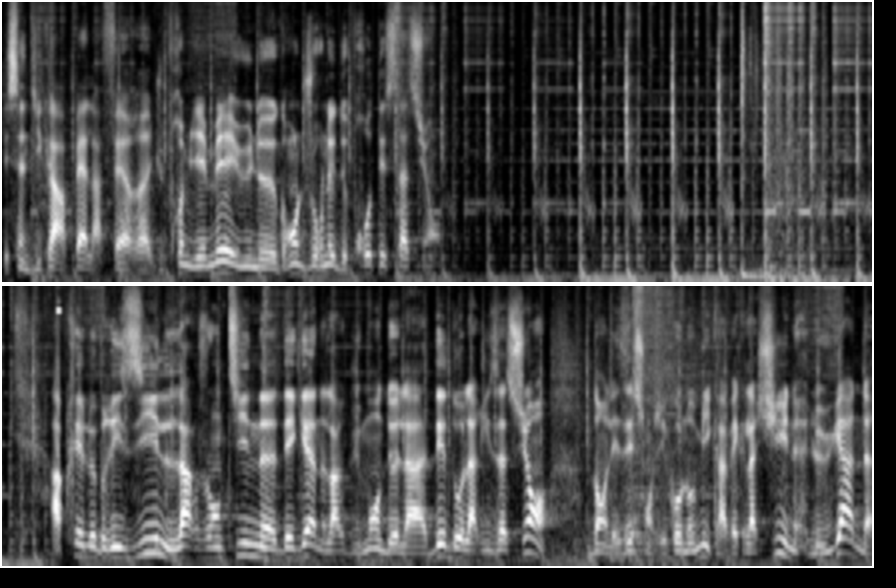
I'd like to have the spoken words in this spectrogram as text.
Les syndicats appellent à faire du 1er mai une grande journée de protestation. Après le Brésil, l'Argentine dégaine l'argument de la dédollarisation. Dans les échanges économiques avec la Chine, le yuan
